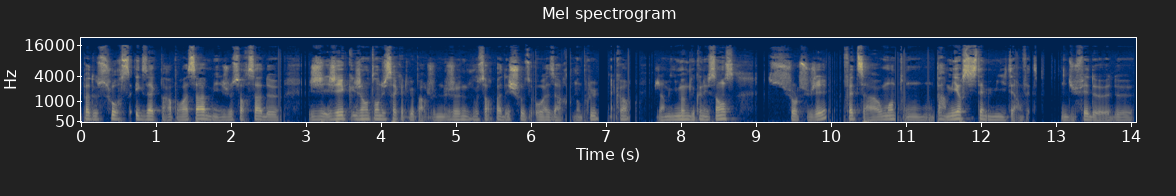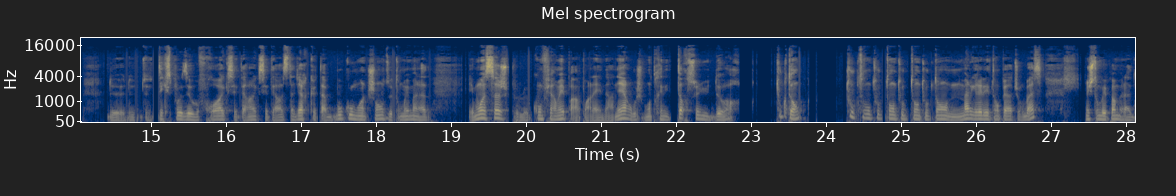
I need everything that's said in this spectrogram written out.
pas de source exacte par rapport à ça, mais je sors ça de, j'ai, j'ai entendu ça quelque part. Je, je ne vous sors pas des choses au hasard non plus, d'accord? J'ai un minimum de connaissances sur le sujet. En fait, ça augmente ton, t'as un meilleur système immunitaire en fait du fait de, de, de, de, t'exposer au froid, etc. etc. C'est-à-dire que tu as beaucoup moins de chances de tomber malade. Et moi, ça, je peux le confirmer par rapport à l'année dernière où je m'entraînais torse nu dehors, tout le temps, tout le temps, tout le temps, tout le temps, tout le temps, malgré les températures basses, mais je tombais pas malade.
